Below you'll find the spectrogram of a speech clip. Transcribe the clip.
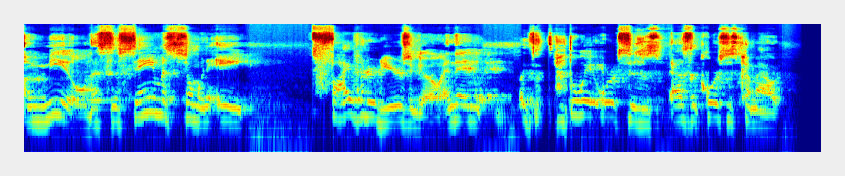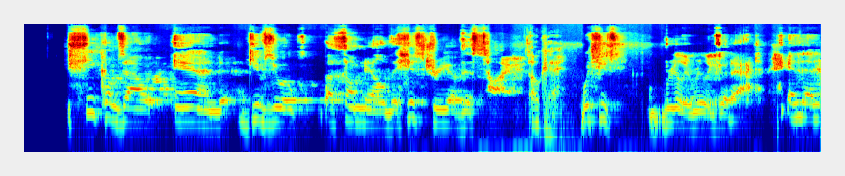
a meal that's the same as someone ate 500 years ago, and then like, the way it works is as the courses come out, she comes out and gives you a, a thumbnail of the history of this time. Okay. Which she's really, really good at. And then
